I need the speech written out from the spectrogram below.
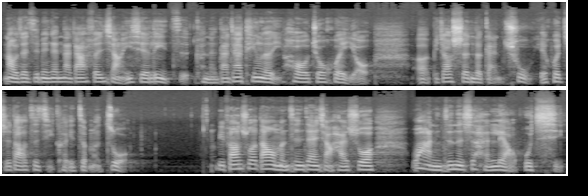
那我在这边跟大家分享一些例子，可能大家听了以后就会有呃比较深的感触，也会知道自己可以怎么做。比方说，当我们称赞小孩说：“哇，你真的是很了不起。”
